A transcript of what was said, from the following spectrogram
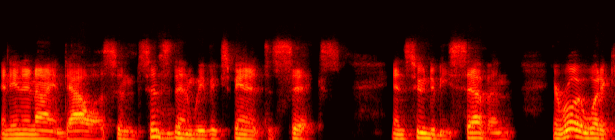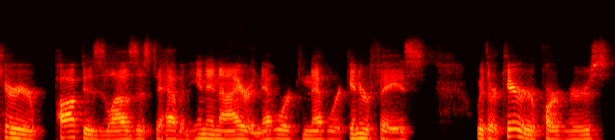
and in and nni in dallas and since mm-hmm. then we've expanded to six and soon to be seven and really what a carrier pop is allows us to have an nni or a network to network interface with our carrier partners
